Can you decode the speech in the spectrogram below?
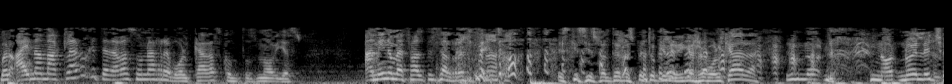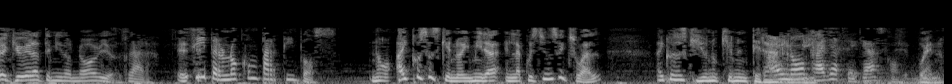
Bueno, ay mamá, claro que te dabas unas revolcadas con tus novios. A mí no me faltes al respeto. Es que si es falta de respeto que le digas revolcada. No, no, no, no el hecho de que hubiera tenido novios. Eh, Claro. Sí, pero no compartimos. No, hay cosas que no. Y mira, en la cuestión sexual, hay cosas que yo no quiero enterarme. Ay, no, cállate, qué asco. Bueno,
